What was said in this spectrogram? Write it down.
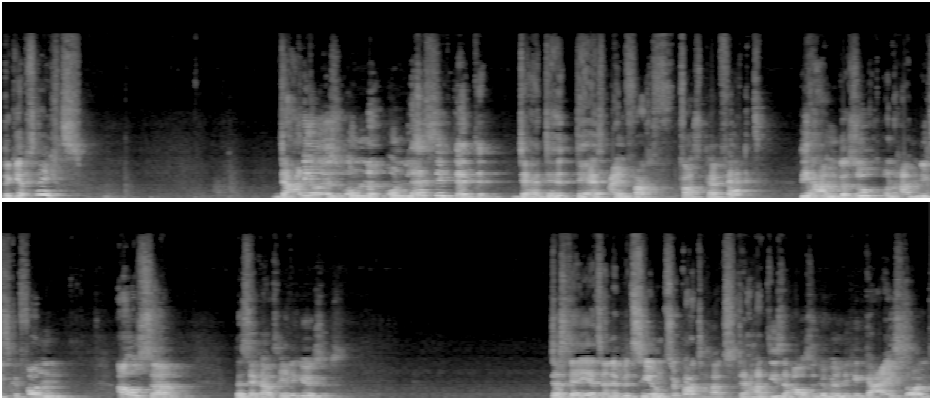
da gibt es nichts. Daniel ist un unlässig, der, der, der, der ist einfach fast perfekt. Die haben gesucht und haben nichts gefunden. Außer, dass er ganz religiös ist dass der jetzt eine Beziehung zu Gott hat. Der hat diese außergewöhnliche Geist und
